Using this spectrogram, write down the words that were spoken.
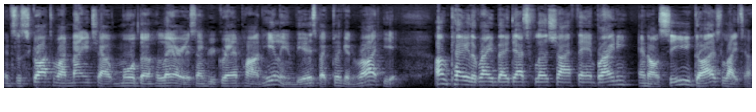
And subscribe to my main channel for more of the hilarious Angry Grandpa and Helium videos by clicking right here. I'm Kodie the Rainbow Dash Fluttershy fan Brony, and I'll see you guys later.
